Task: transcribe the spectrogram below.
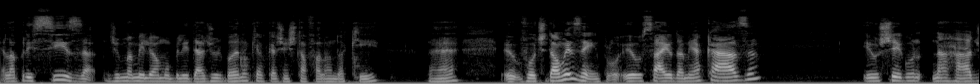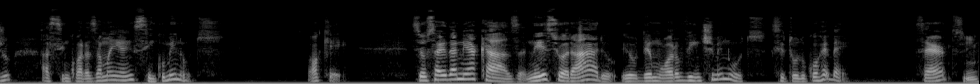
ela precisa de uma melhor mobilidade urbana, que é o que a gente está falando aqui. Né? Eu vou te dar um exemplo. Eu saio da minha casa, eu chego na rádio às 5 horas da manhã em 5 minutos. Ok. Se eu sair da minha casa nesse horário, eu demoro 20 minutos, se tudo correr bem. Certo? Sim.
